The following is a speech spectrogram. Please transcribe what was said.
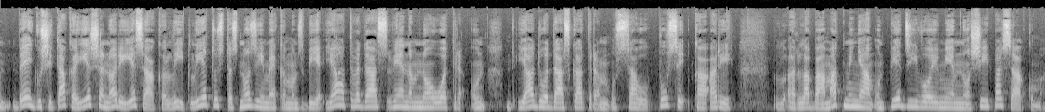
Beiguši tā, ka iešanu arī iesāka līt lietus, tas nozīmē, ka mums bija jāatvedās vienam no otra un jādodās katram uz savu pusi, kā arī ar labām atmiņām un piedzīvojumiem no šī pasākuma.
